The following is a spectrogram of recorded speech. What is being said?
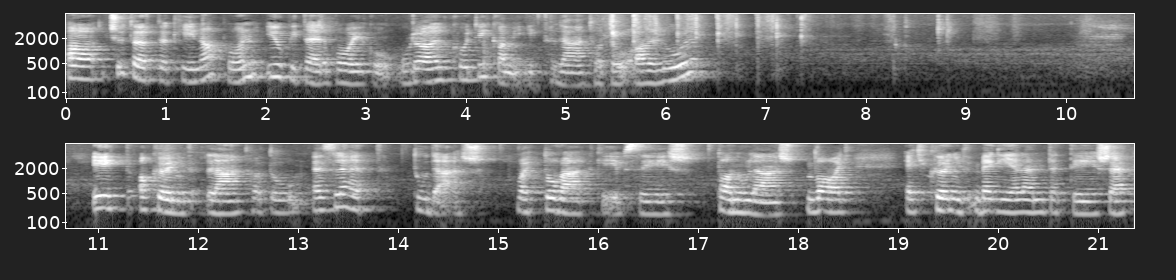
A csütörtöki napon Jupiter bolygó uralkodik, ami itt látható alul. Itt a könyv látható. Ez lehet tudás, vagy továbbképzés, tanulás, vagy egy könyv megjelentetése.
